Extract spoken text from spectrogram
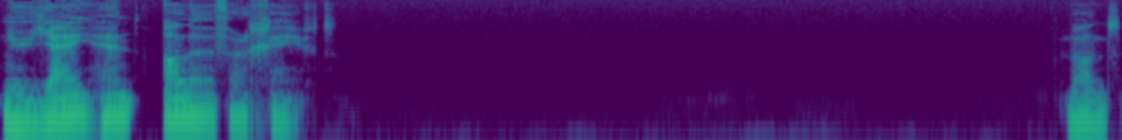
Nu jij hen alle vergeeft. Want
